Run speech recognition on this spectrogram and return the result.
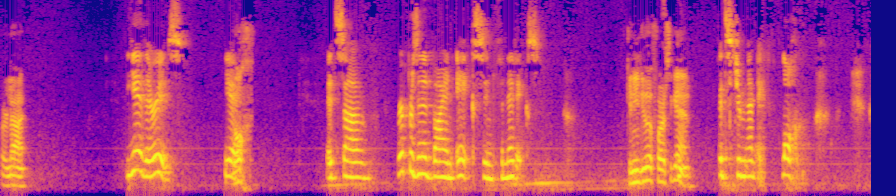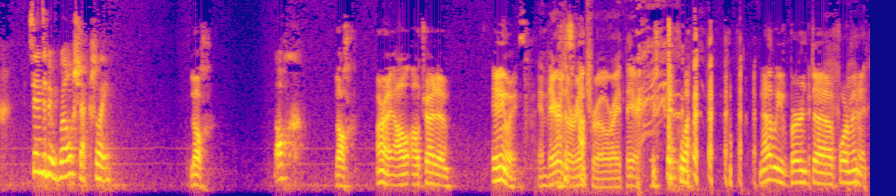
or not? Yeah, there is. Yeah, Loch. it's um, represented by an X in phonetics. Can you do it for us again? It's Germanic. Loch. Sounds a bit Welsh, actually. Loch. Loch. Loch. All right, I'll I'll try to. Anyway, And there's our intro right there. well, now that we've burnt uh, four minutes,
